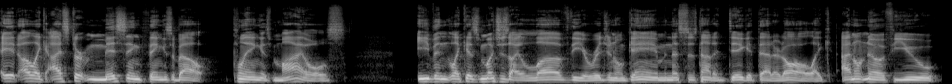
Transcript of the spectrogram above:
it like I start missing things about playing as Miles. Even like as much as I love the original game, and this is not a dig at that at all. Like I don't know if you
